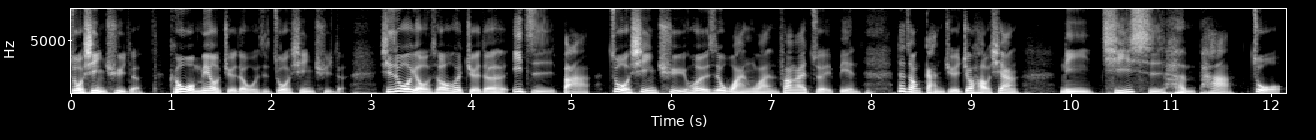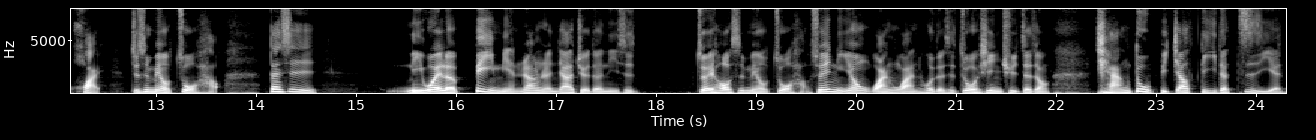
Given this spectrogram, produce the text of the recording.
做兴趣的，可我没有觉得我是做兴趣的。其实我有时候会觉得，一直把做兴趣或者是玩玩放在嘴边，那种感觉就好像。你其实很怕做坏，就是没有做好，但是你为了避免让人家觉得你是最后是没有做好，所以你用玩玩或者是做兴趣这种强度比较低的字眼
